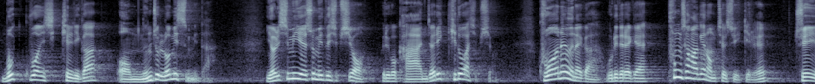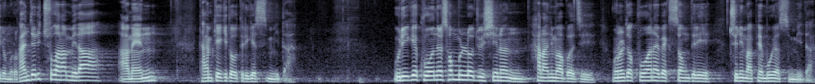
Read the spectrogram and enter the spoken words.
못 구원시킬 리가 없는 줄로 믿습니다. 열심히 예수 믿으십시오. 그리고 간절히 기도하십시오. 구원의 은혜가 우리들에게 풍성하게 넘칠 수 있기를 주의 이름으로 간절히 축원합니다. 아멘. 다 함께 기도드리겠습니다. 우리에게 구원을 선물로 주시는 하나님 아버지, 오늘도 구원의 백성들이 주님 앞에 모였습니다.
